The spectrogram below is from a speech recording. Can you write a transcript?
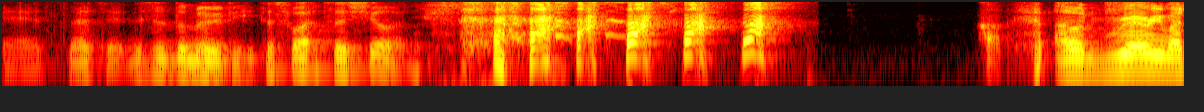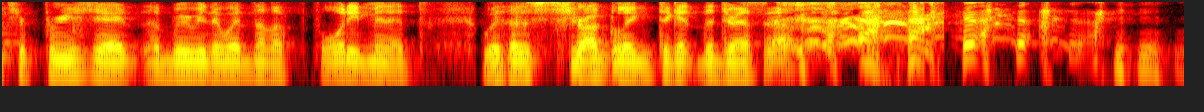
Yeah, that's it. This is the movie. That's why it's so short. I would very much appreciate a movie that went another 40 minutes with her struggling to get the dress out.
